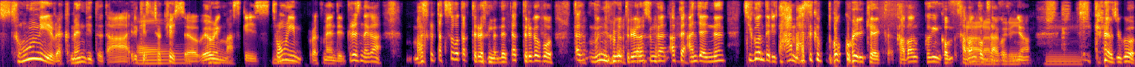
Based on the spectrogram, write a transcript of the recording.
strongly recommended다 이렇게 어. 적혀 있어요. wearing mask is strongly recommended. 그래서 내가 마스크를 딱 쓰고 딱 들어갔는데 딱 들어가고 딱 문 열고 들어가는 순간 앞에 앉아 있는 직원들이 다 마스크 벗고 이렇게 가- 가방 거긴 검- 가방. 검사하거든요. 음. 그래가지고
